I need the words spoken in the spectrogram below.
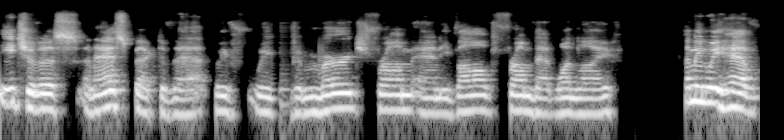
each of us an aspect of that. We've we've emerged from and evolved from that one life. I mean, we have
